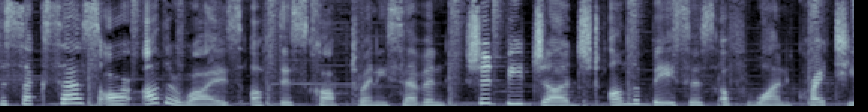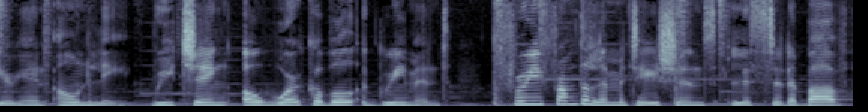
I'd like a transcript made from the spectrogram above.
the success or otherwise of this COP27 should be judged on the basis of one criterion only reaching a workable agreement, free from the limitations listed above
